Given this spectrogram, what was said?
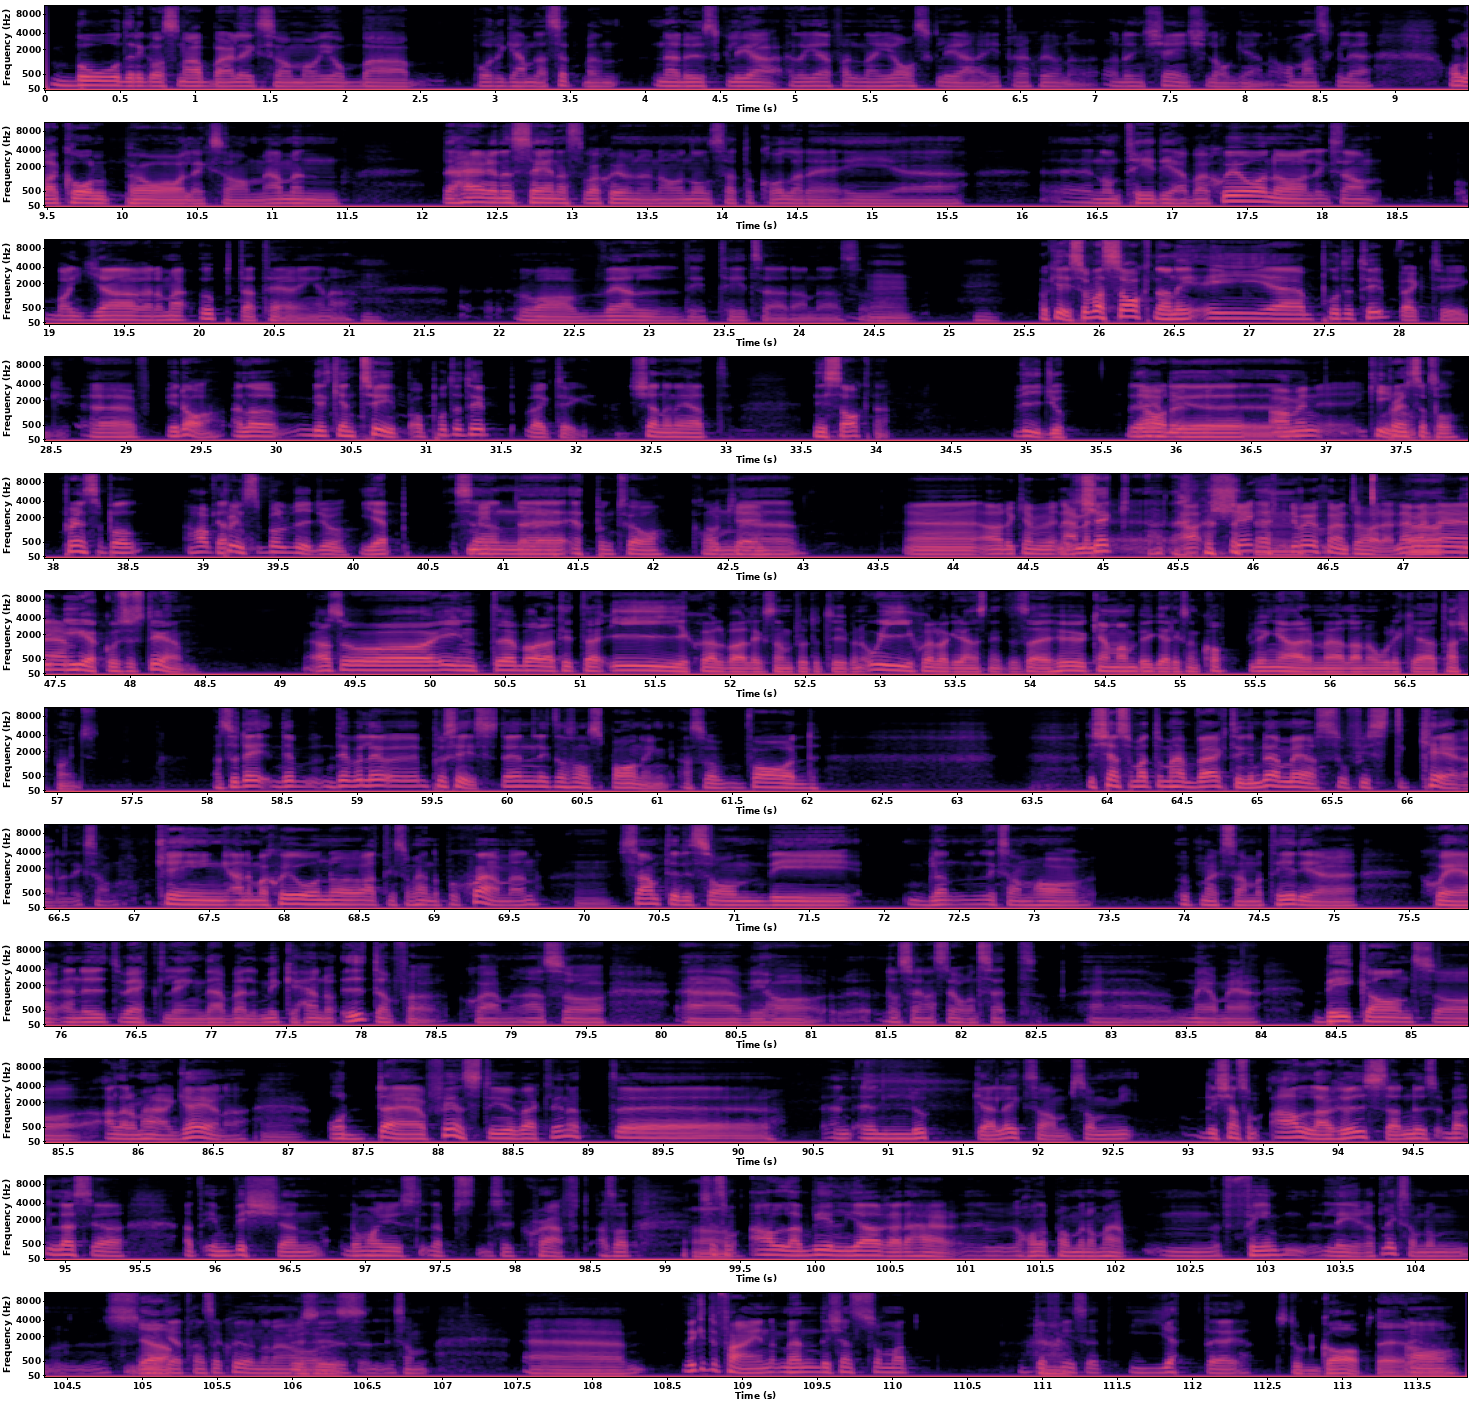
borde det gå snabbare liksom att jobba på det gamla sättet. Men när du skulle göra, eller i alla fall när jag skulle göra iterationer och den change-loggen och man skulle hålla koll på liksom, ja men det här är den senaste versionen och någon satt och kollade i eh, någon tidigare version och liksom bara göra de här uppdateringarna var väldigt tidsödande. Alltså. Mm. Okej, så vad saknar ni i eh, prototypverktyg eh, idag? Eller vilken typ av prototypverktyg känner ni att ni saknar? Video. Det har du ju. Ja men eh, Keynote. Principle. Principle, Har Principle video. Japp. Sen Nytt, eller? eh, 1.2 kom Okej. Eh, Eh, ja då kan vi... Nej, men, Check. Ja, check. Det var ju skönt att höra. Nej, ja, men, i- eh, ekosystem. Alltså inte bara titta i själva liksom, prototypen och i själva gränssnittet. Så här, hur kan man bygga liksom, kopplingar mellan olika touchpoints? Alltså det, det, det är väl eh, precis, det är en liten sån spaning. Alltså vad... Det känns som att de här verktygen blir mer sofistikerade liksom. Kring animationer och allting som händer på skärmen. Mm. Samtidigt som vi bland, liksom har uppmärksammat tidigare sker en utveckling där väldigt mycket händer utanför skärmen. Alltså eh, vi har de senaste åren sett eh, mer och mer beacons och alla de här grejerna. Mm. Och där finns det ju verkligen ett, eh, en, en lucka liksom som det känns som alla rusar. Nu läser jag att Invision, de har ju släppt sitt craft. Alltså att det känns som alla vill göra det här, eh, hålla på med de här mm, finliret liksom. De snygga Ja. transaktionerna. Precis. Och, liksom, eh, vilket är fine, men det känns som att det finns ett jätte, Stort gap där. ja,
